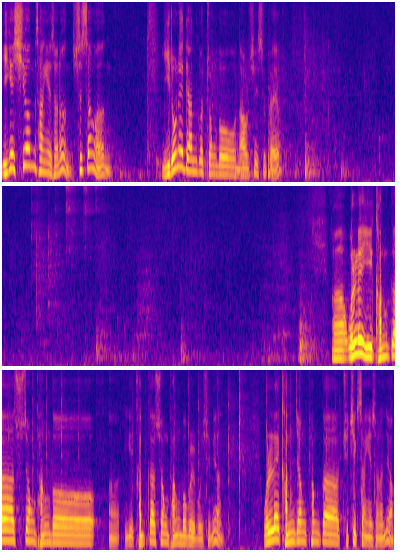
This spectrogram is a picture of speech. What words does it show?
이게 시험상에서는 실상은 이론에 대한 것 정도 나올 수 있을까요? 어, 원래 이 감가 수정 방법 어, 이게 감가 수정 방법을 보시면 원래 감정 평가 규칙상에서는요.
